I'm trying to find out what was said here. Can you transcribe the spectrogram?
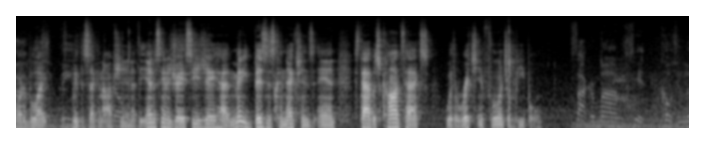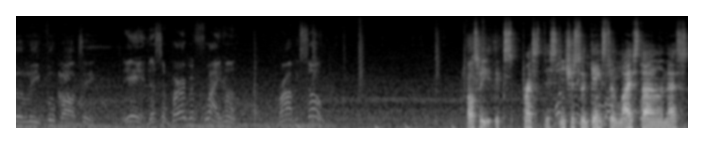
Water Blight. Be the second option. At the end of San Andreas, CJ had many business connections and established contacts with rich, influential people. Soccer mom and shit, coaching team. Yeah, the suburban flight, huh? Probably so. Also, he expressed this interest in gangster lifestyle, and that's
